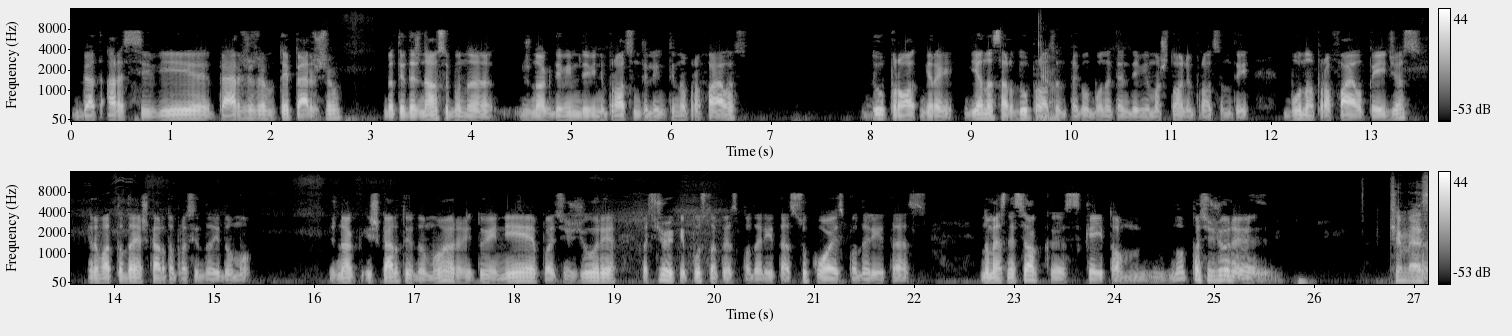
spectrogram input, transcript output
bet ar CV peržiūrim, tai peržiūrim, bet tai dažniausiai būna, žinok, 99 procentai LinkedIn profilas. 2 pro, gerai, 1 ar 2 procentai, ja. gal būna ten 98 procentai, būna profile pages, ir va tada iš karto prasideda įdomu. Žinok, iš karto įdomu ir tu eini, pasižiūri, pasižiūri, kaip puslapis padarytas, su kuo jis padarytas. Nu, mes tiesiog skaitom, nu, pasižiūri, Čia mes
